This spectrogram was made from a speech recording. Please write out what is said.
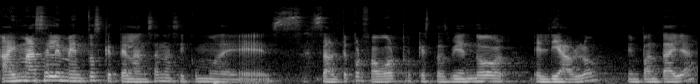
hay más elementos que te lanzan así como de salte por favor porque estás viendo el diablo en pantalla.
